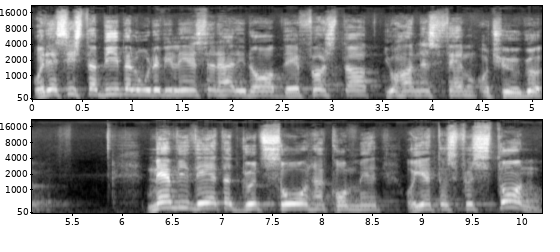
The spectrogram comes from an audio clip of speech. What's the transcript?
Och det sista bibelordet vi läser här idag, det är första Johannes 5 och 20. Men vi vet att Guds son har kommit och gett oss förstånd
